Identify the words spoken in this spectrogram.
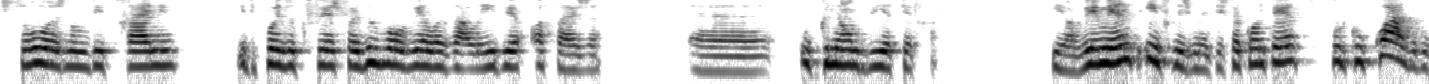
pessoas no Mediterrâneo e depois o que fez foi devolvê-las à Líbia, ou seja, uh, o que não devia ser feito. E, obviamente, infelizmente, isto acontece porque o quadro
